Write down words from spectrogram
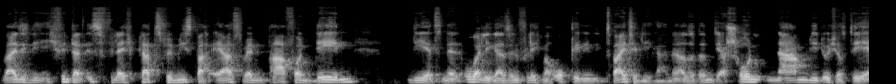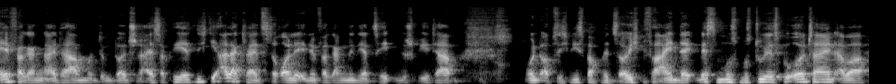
weiß ich nicht, ich finde, dann ist vielleicht Platz für Miesbach erst, wenn ein paar von denen die jetzt in der Oberliga sind, vielleicht mal hochgehen in die zweite Liga. Ne? Also das sind ja schon Namen, die durchaus DEL-Vergangenheit haben und im deutschen Eishockey jetzt nicht die allerkleinste Rolle in den vergangenen Jahrzehnten gespielt haben. Und ob sich Miesbach mit solchen Vereinen messen muss, musst du jetzt beurteilen. Aber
